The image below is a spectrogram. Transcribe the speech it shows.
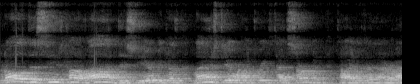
But all of this seems kind of odd this year because last year when I preached that sermon titled, and I, I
